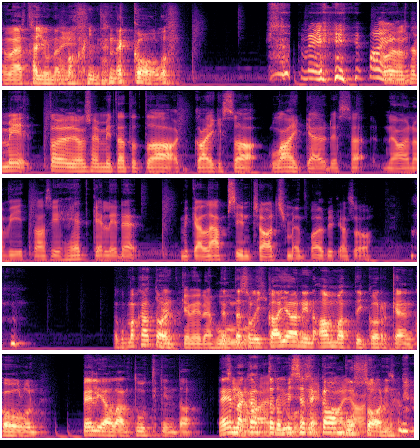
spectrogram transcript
Ja mä en edes tajunnut, että mä Niin. hain tänne kouluun. niin, Toi on, se, toi on se, mitä tota, kaikissa lainkäydessä ne aina viittaa siihen hetkellinen, mikä lapse in judgment vai mikä se on? No kun mä katsoin, että se oli Kajaanin ammattikorkean koulun pelialan tutkinto. En Siinä mä kattonut, kun missä se kampus on. niin.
